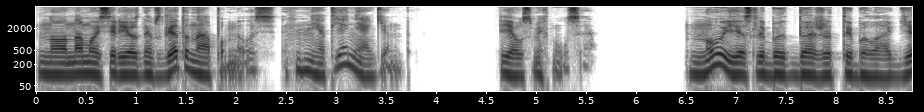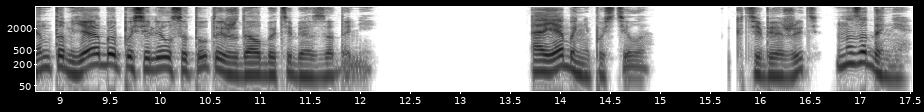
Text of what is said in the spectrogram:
Но, на мой серьезный взгляд, она опомнилась. Нет, я не агент. Я усмехнулся. Ну, если бы даже ты была агентом, я бы поселился тут и ждал бы тебя с заданий. А я бы не пустила. К тебе жить? На задание.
